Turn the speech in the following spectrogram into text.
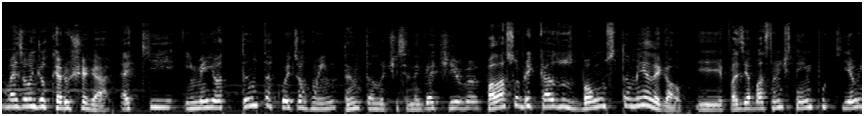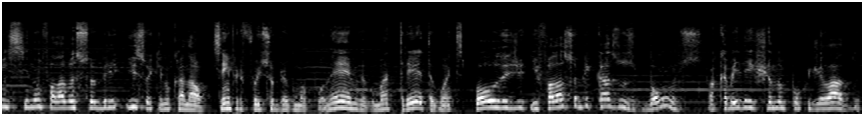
mas onde eu quero chegar é que, em meio a tanta coisa ruim, tanta notícia negativa, falar sobre casos bons também é legal. E fazia bastante tempo que eu em si não falava sobre isso aqui no canal. Sempre foi sobre alguma polêmica, alguma treta, algum exposed. E falar sobre casos bons eu acabei deixando um pouco de lado.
